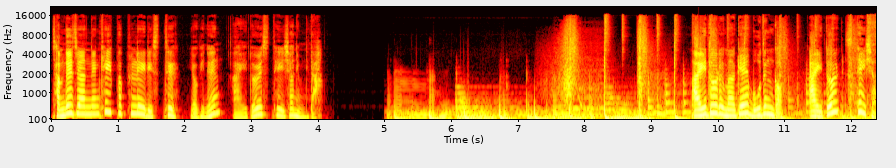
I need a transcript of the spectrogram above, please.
잠들지 않는 케이팝 플레이리스트, 여기는 아이돌 스테이션입니다. 아이돌 음악의 모든 것 아이돌 스테이션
